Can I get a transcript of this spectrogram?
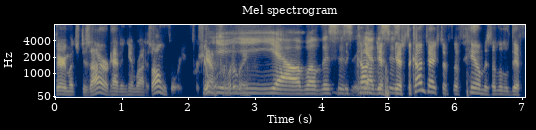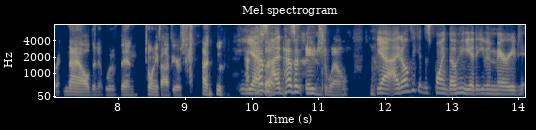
very much desired having him write a song for you for sure. Yeah, absolutely. Yeah, well, this is con- yeah, this yes, is yes, the context of, of him is a little different now than it would have been 25 years ago. yes, hasn't, hasn't aged well. Yeah. I don't think at this point though he had even married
